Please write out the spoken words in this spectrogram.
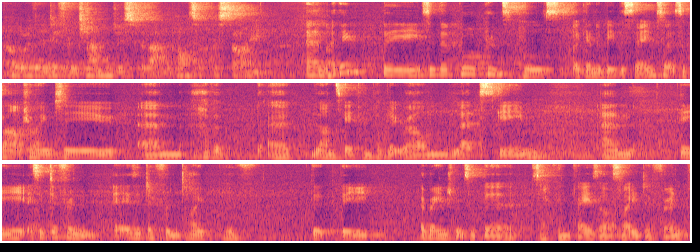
or are there different challenges for that part of the site? Um, I think the so the broad principles are going to be the same. So it's about trying to um, have a, a landscape and public realm led scheme. Um, the it's a different it is a different type of the, the arrangements of the second phase are slightly different.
